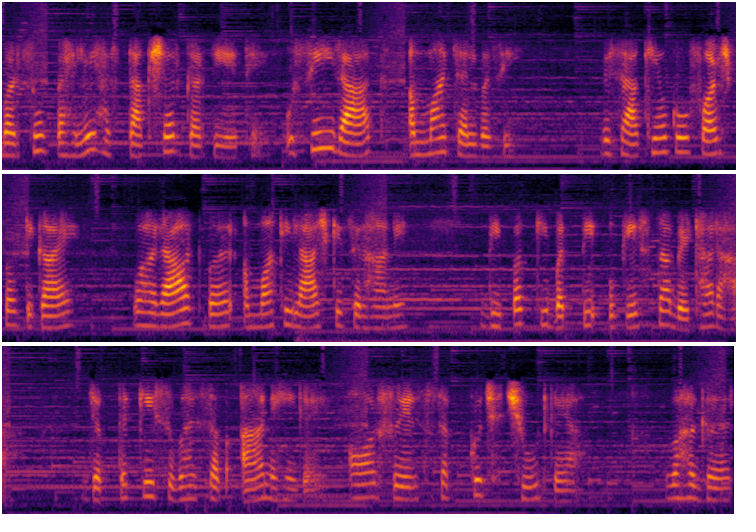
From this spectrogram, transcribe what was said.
बरसों पहले हस्ताक्षर कर दिए थे, उसी रात अम्मा चल बसी। विसाखियों को फर्श पर टिकाए, वह रात भर अम्मा की लाश के सिरहाने दीपक की बत्ती उकेसता बैठा रहा, जब तक कि सुबह सब आ नहीं गए और फिर सब कुछ छूट गया। वह घर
